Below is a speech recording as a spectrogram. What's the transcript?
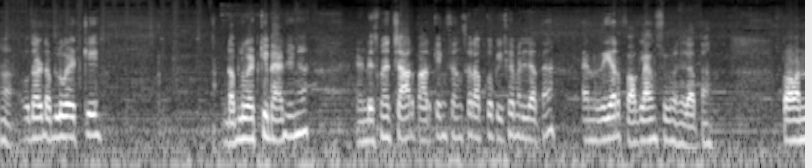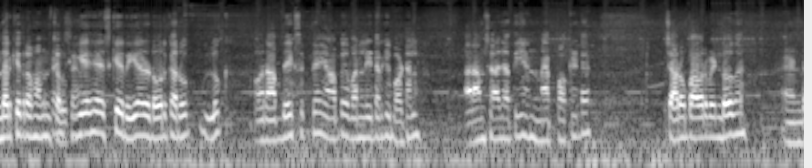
हाँ उधर डब्ल्यू एट की डब्ल्यू एट की बैजिंग है। एंड इसमें चार पार्किंग सेंसर आपको पीछे मिल जाते हैं एंड रियर फॉग लैम्प्स भी मिल जाते हैं। तो अब अंदर की तरफ़ हम चलते हैं। ये है इसके रियर डोर का रुक लुक और आप देख सकते हैं यहाँ पे वन लीटर की बॉटल आराम से आ जाती है एंड मैप पॉकेट है। चारों पावर विंडोज़ हैं एंड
